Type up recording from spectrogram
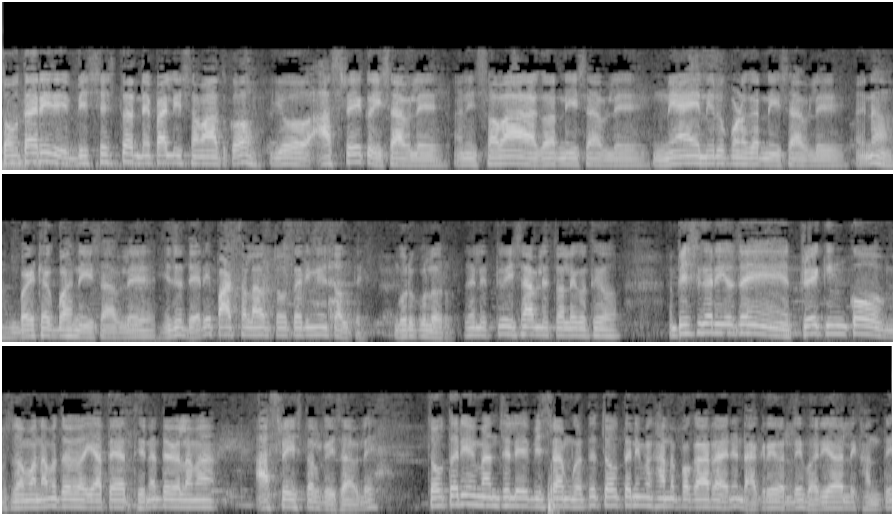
चौतारी विशेष त नेपाली समाजको यो आश्रयको हिसाबले अनि सभा गर्ने हिसाबले न्याय निरूपण गर्ने हिसाबले होइन बैठक बस्ने हिसाबले हिजो धेरै पाठशालाहरू चौतारीमै चल्थे गुरुकुलहरू। त्यसैले त्यो हिसाबले चलेको थियो। विशेष गरी यो चाहिँ ट्रेकिङको जमानामा जब यातायात थिएन त्यो बेलामा आश्रय स्थलको हिसाबले। चौतारीमा मान्छेले विश्राम गर्थे चौतारीमा खाना पकाएर होइन ढाक्रेहरूले भरियाहरूले खान्थे।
